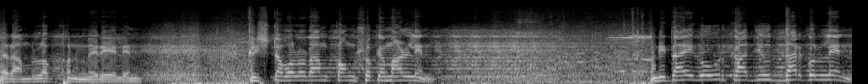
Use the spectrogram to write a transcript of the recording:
রাম লক্ষণ মেরে এলেন। কৃষ্ণ বলরাম কংসকে মারলেন। নিতাই গৌর কাজী উদ্ধার করলেন।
